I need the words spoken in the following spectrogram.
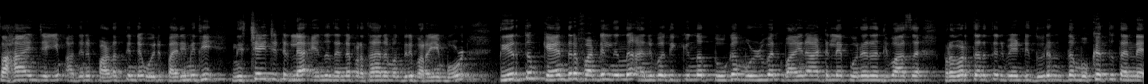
സഹായം ചെയ്യും. അതിന് പണത്തിന്റെ ഒരു പരിമിതി നിശ്ചയിച്ചിട്ടില്ല എന്ന് തന്നെ പ്രധാനമന്ത്രി പറയുമ്പോൾ തീർത്തും കേന്ദ്ര ഫണ്ടിൽ നിന്ന് അനുവദിക്കുന്ന തുക മുഴുവൻ വയനാട്ടിലെ പുനരധിവാസ പ്രവർത്തനത്തിന് വേണ്ടി ദുരന്ത മുഖത്ത് തന്നെ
